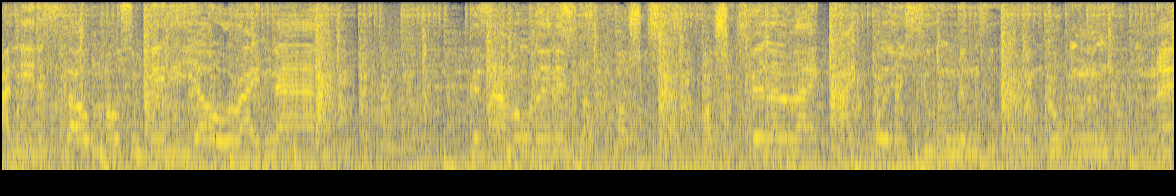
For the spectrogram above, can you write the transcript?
I need a slow motion video right now. Cause I'm moving in slow motion, slow motion. Feeling like Hype Williams shooting and shooting and cooting, cooting. Hey,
